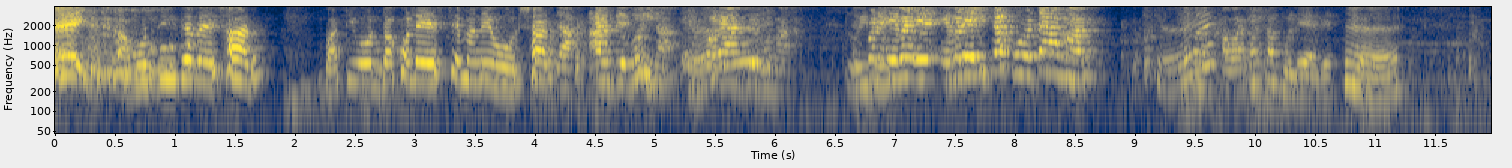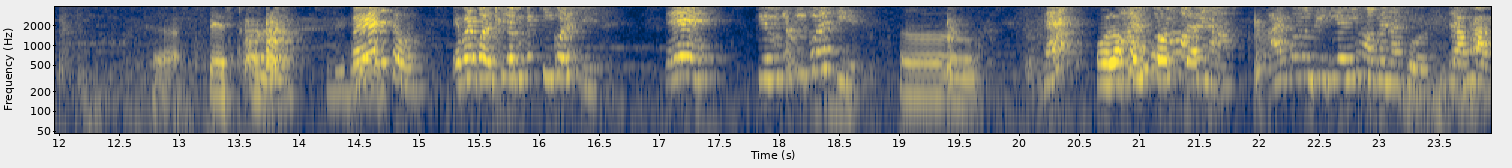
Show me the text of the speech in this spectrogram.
এই কামড় দিয়ে দেবে সর। বাটি ওর দখলে এসছে মানে ওর সর। আর দেবই না এরপরে আর দেবো না। এবার দে। এবার এবার এইটা পুরোটা আমার। হ্যাঁ। খাবারটা সব ভুলে যাবে। হ্যাঁ। টেস্ট হয়ে গেছে তো? এবার বল তুই আমাকে কি করেছিস? এ তুই আমাকে কি করেছিস? হ্যাঁ। ওরকম আর করতে- না। আর কোনো বিরিয়ানি হবে না তোর। যা ভাগ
